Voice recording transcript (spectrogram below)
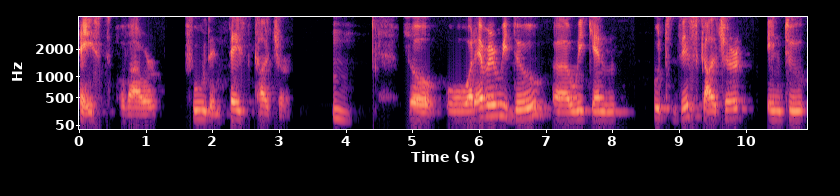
taste, of our food and taste culture. Mm. So whatever we do, uh, we can put this culture into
